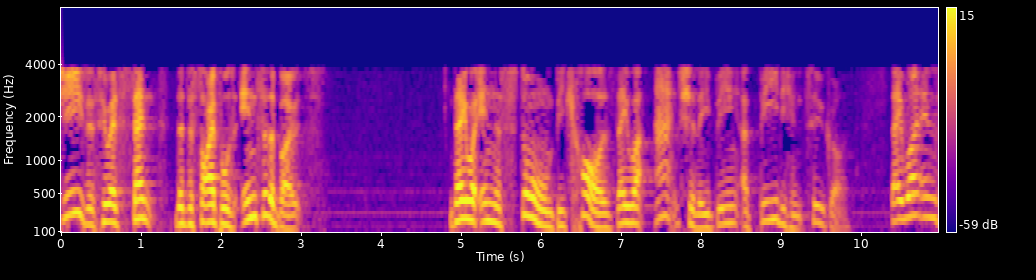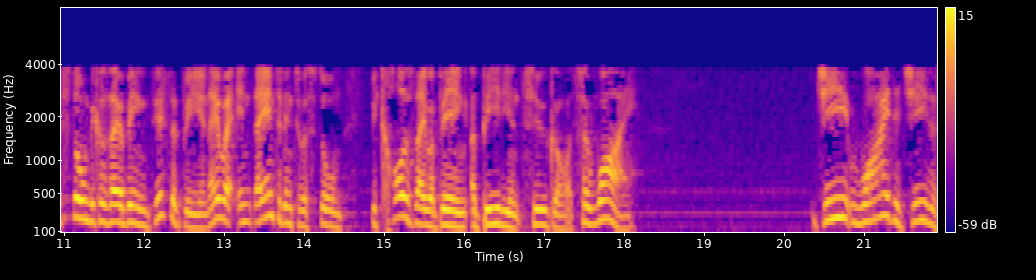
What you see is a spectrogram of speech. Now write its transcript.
Jesus who had sent the disciples into the boats. They were in the storm because they were actually being obedient to God. They weren't in the storm because they were being disobedient. They, were in, they entered into a storm because they were being obedient to God. So why? G- why did Jesus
